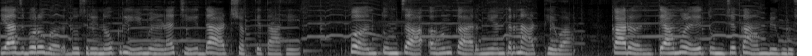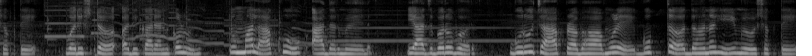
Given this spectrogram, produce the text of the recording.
याचबरोबर दुसरी नोकरी मिळण्याची दाट शक्यता आहे. पण तुमचा अहंकार नियंत्रणात ठेवा. कारण त्यामुळे तुमचे काम बिघडू शकते. वरिष्ठ अधिकाऱ्यांकडून तुम्हाला खूप आदर मिळेल. याचबरोबर गुरुच्या प्रभावामुळे गुप्त धनही मिळू शकते.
